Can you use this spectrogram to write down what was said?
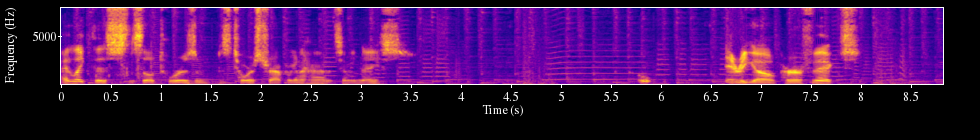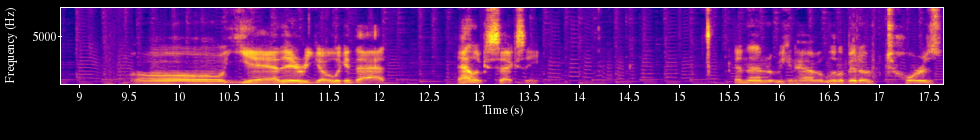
I like this this little tourism, this tourist trap we're gonna have. It's gonna be nice. Oh, there we go. Perfect. Oh yeah, there we go. Look at that. That looks sexy. And then we can have a little bit of tourist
